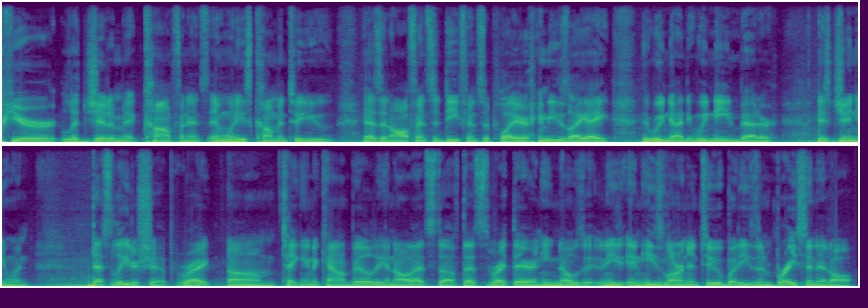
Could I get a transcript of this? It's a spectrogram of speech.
pure, legitimate confidence, and when he's coming to you as an offensive defensive player, and he's like, "Hey, we need we need better," it's genuine that's leadership, right? Um, taking accountability and all that stuff. That's right there, and he knows it, and he and he's learning too, but he's embracing it all.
